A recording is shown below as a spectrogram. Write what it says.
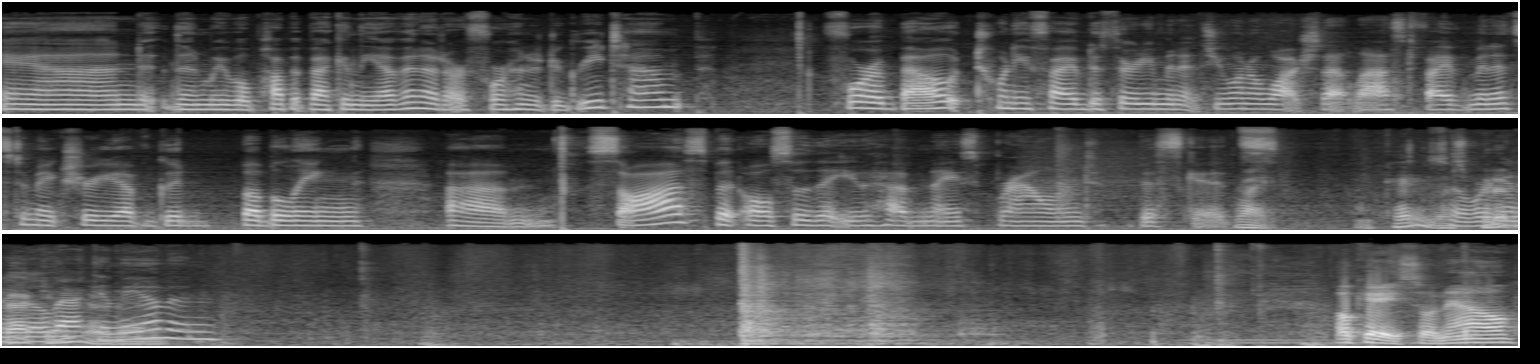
And then we will pop it back in the oven at our 400 degree temp for about 25 to 30 minutes. You want to watch that last five minutes to make sure you have good bubbling um, sauce, but also that you have nice browned biscuits. Right. Okay, let's So we're going to back go in back there in the oven. Okay, so now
